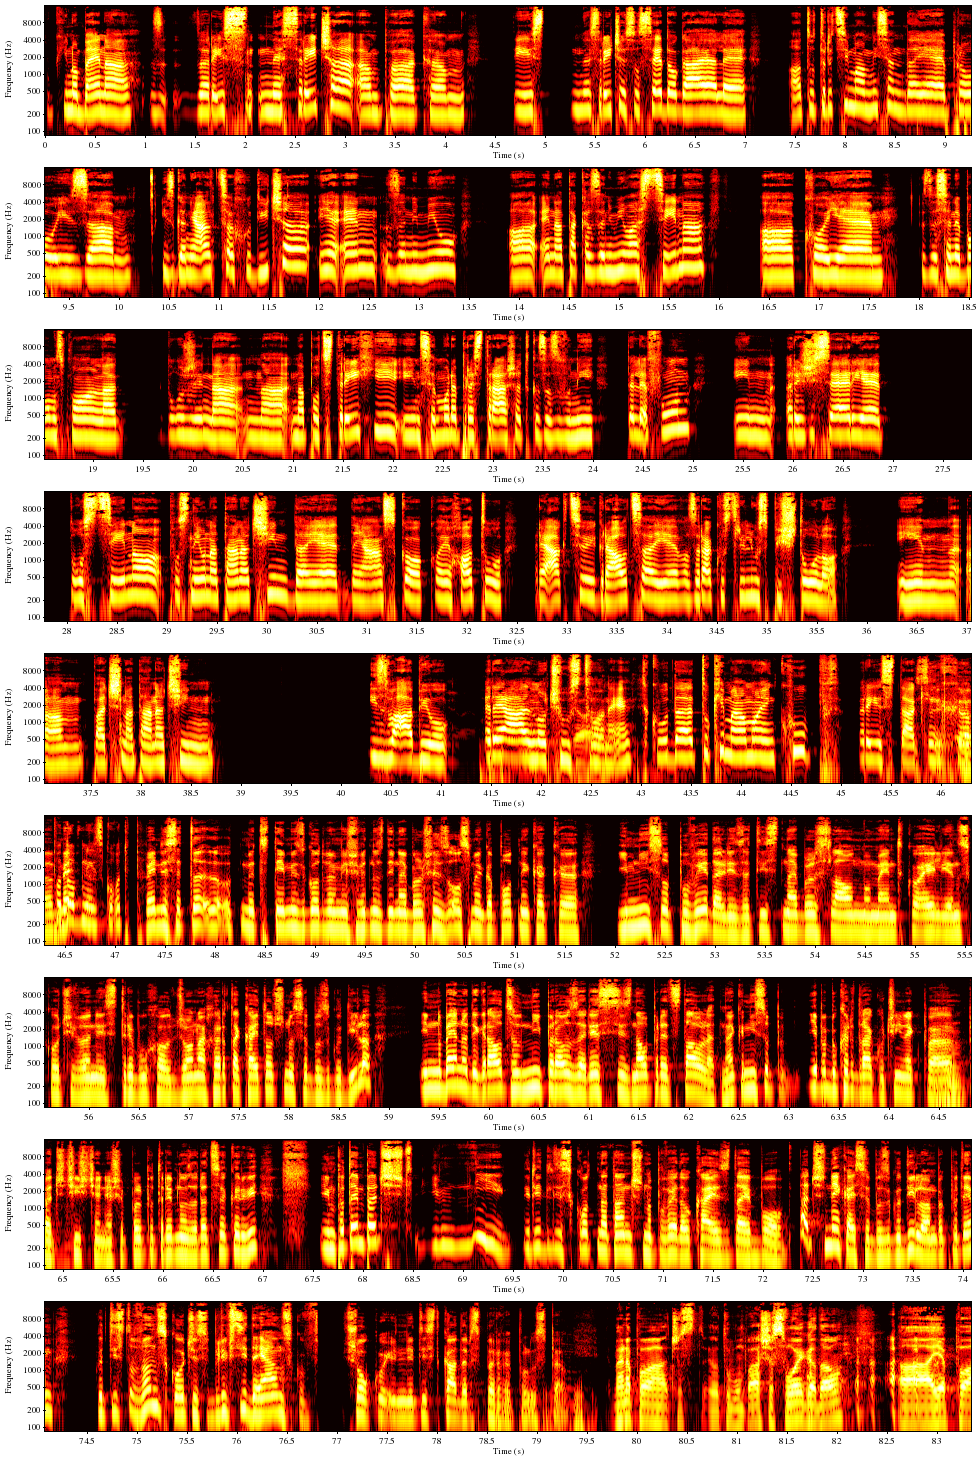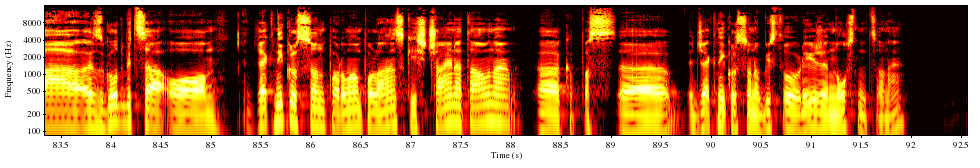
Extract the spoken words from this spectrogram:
tukaj nobena za res nesreča, ampak um, te nesreče so se dogajale. Uh, tudi, recimo, mislim, da je prav iz um, izganjalca Hudiča en zanimiv, uh, ena tako zanimiva scena, uh, ko je zdaj se ne bom spomnila, kdo že na, na, na podstrehi in se more prestrašiti, ko zazvoni telefon. In režiser je to sceno posnel na ta način, da je dejansko, ko je hotel reakcijo igralca, je v zraku streljal s pištolo in um, pač na ta način izvabil realno čustvo. Ja. Tako da tukaj imamo en kup res takih se, uh, podobnih me, zgodb. Meni se ta, med temi zgodbami še vedno zdi najboljše iz osmega potnika, ki jim niso povedali za tisti najbolj slavni moment, ko Alien skoči ven iz trebuha od Johna Hrta, kaj točno se bo zgodilo. In noben od igralcev ni prav za res si znal predstavljati. Niso, je pa bil kar drag učinek, pa. -huh. pač čiščenje še bolj potrebno zaradi vse krvi. In potem pač jim ni Ridley Scott natančno povedal, kaj zdaj bo. Pač nekaj se bo zgodilo, ampak potem ko tisto ven skoči, so bili vsi dejansko v šoku in je tisti kader z prve pol uspel. Mene pa, če tu bom pa še svojega dal, a, je pa zgodbica o Jack Nicholson pa Roman Polanski iz Chinatowna, ko pa s, a, Jack Nicholson v bistvu reže nosnico. Ne?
